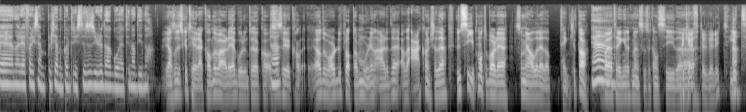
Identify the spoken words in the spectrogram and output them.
Eh, når jeg for eksempel kjenner på en tristhet, så sier du da går jeg til Nadina. Ja, så diskuterer jeg. Kan det være det? Jeg går rundt og, og så sier kan, Ja, det var du prata med moren din. Er det det? Ja, det er kanskje det. Hun sier på en måte bare det som jeg allerede har tenkt litt, da. Ja, ja, ja. Bare jeg trenger et menneske som kan si det Bekrefter det litt? Ja. litt.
